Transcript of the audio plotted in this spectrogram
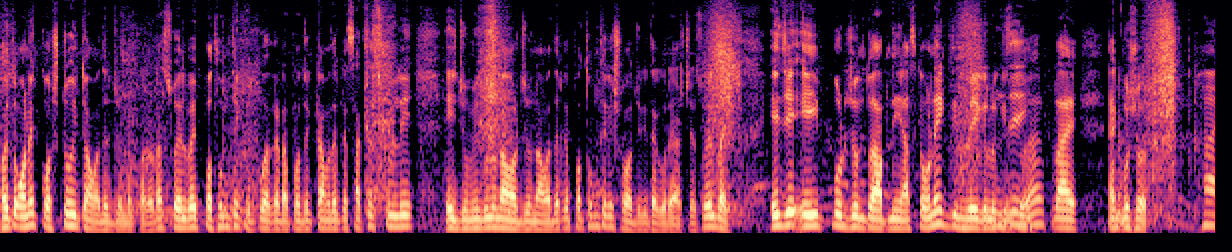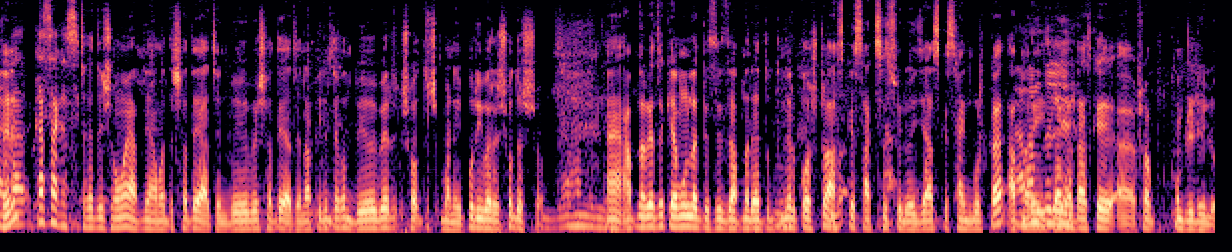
হয়তো অনেক কষ্ট হইতো আমাদের জন্য করাটা। সোহেল ভাই প্রথম থেকে কুয়াকাটা প্রজেক্টটা আমাদেরকে সাকসেসফুলি এই জমিগুলো নেওয়ার জন্য আমাদেরকে প্রথম থেকে সহযোগিতা করে আসছে। সোহেল ভাই এই যে এই পর্যন্ত আপনি আজকে অনেক দিন হয়ে গেল কিন্তু হ্যাঁ প্রায় এক বছর কাছাকাছি। সময় আপনি আমাদের সাথে আছেন বেওয়েবের সাথে আছেন। আপনি কিন্তু এখন বেওয়েবের মানে পরিবারের সদস্য। আলহামদুলিল্লাহ। হ্যাঁ আপনার কাছে কেমন লাগতেছে যে আপনার এতদিনের কষ্ট আজকে সাকসেস হলো? এই যে আজকে সাইনবোর্ডটা আপনার এই জায়গাটা আজকে সব কমপ্লিট হলো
